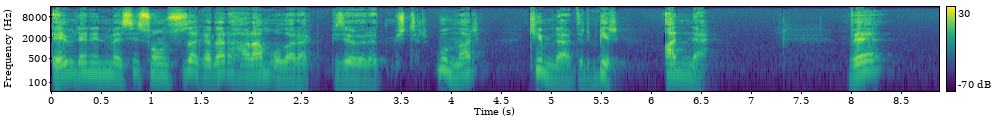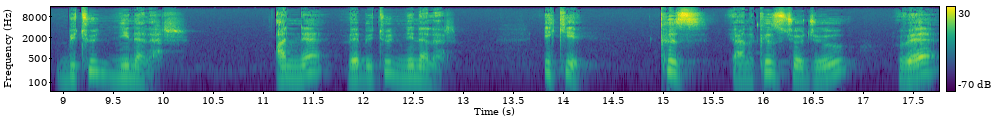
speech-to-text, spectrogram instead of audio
evlenilmesi sonsuza kadar haram olarak bize öğretmiştir. Bunlar kimlerdir? Bir, anne ve bütün nineler. Anne ve bütün nineler. İki, kız yani kız çocuğu ve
